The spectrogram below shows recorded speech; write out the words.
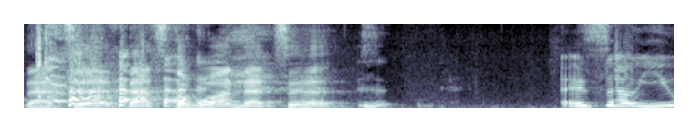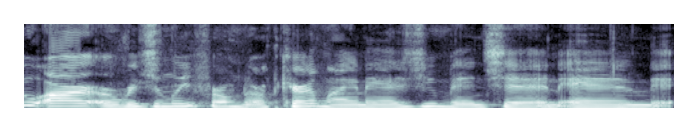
That's it. That's the one. That's it. So you are originally from North Carolina, as you mentioned, and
